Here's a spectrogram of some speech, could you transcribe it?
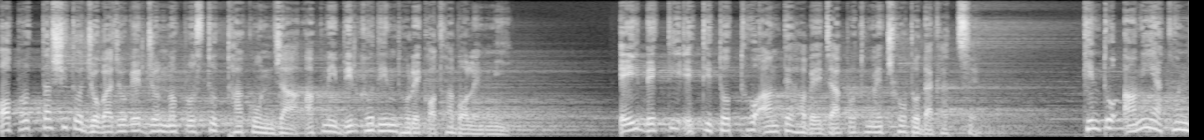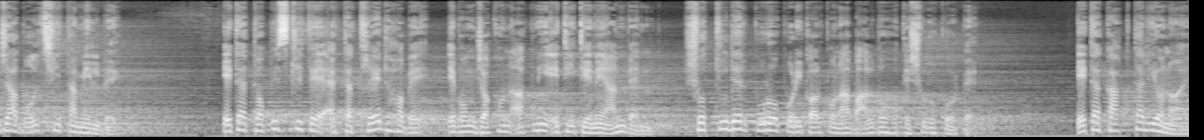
অপ্রত্যাশিত যোগাযোগের জন্য প্রস্তুত থাকুন যা আপনি দীর্ঘদিন ধরে কথা বলেননি। এই ব্যক্তি একটি তথ্য আনতে হবে যা প্রথমে ছোট দেখাচ্ছে। কিন্তু আমি এখন যা বলছি তা মিলবে। এটা টপিস্ট্রিতে একটা থ্রেড হবে এবং যখন আপনি এটি টেনে আনবেন, শত্রুদের পুরো পরিকল্পনা বাল্ব হতে শুরু করবে। এটা কাকতালীয় নয়।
